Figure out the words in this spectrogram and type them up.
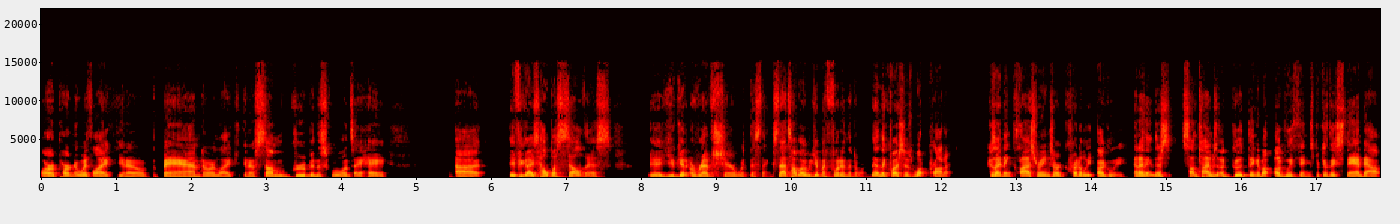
or partner with like, you know, the band or like, you know, some group in the school and say, hey, uh, if you guys help us sell this, uh, you get a rev share with this thing. So that's how I would get my foot in the door. Then the question is what product? Because I think class rings are incredibly ugly. And I think there's sometimes a good thing about ugly things because they stand out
